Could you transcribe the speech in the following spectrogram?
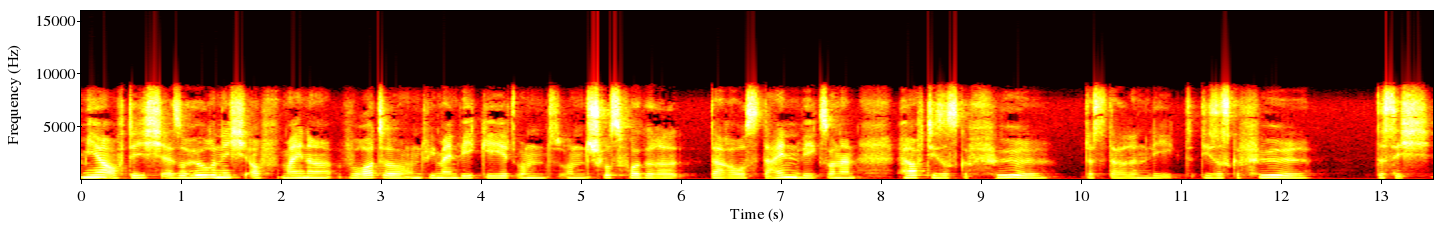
mir auf dich, also höre nicht auf meine Worte und wie mein Weg geht und, und schlussfolgere daraus deinen Weg, sondern hör auf dieses Gefühl, das darin liegt, dieses Gefühl, das ich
